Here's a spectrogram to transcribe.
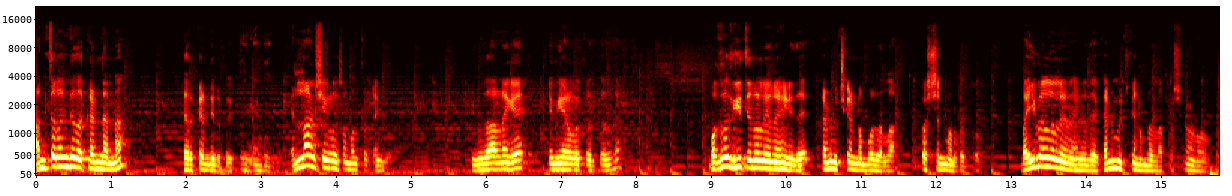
ಅಂತರಂಗದ ಕಣ್ಣನ್ನು ತೆರ್ಕೊಂಡಿರ್ಬೇಕು. ಎಲ್ಲ ವಿಷಯಗಳಿಗೆ ಸಂಬಂಧಪಟ್ಟಂಗೆ. ಈಗ ಉದಾಹರಣೆಗೆ ನಿಮ್ಗೆ ಹೇಳ್ಬೇಕು ಅಂತಂದರೆ ಭಗವದ್ಗೀತೆನಲ್ಲಿ ಏನೋ ಹೇಳಿದೆ ಕಣ್ಣು ಮುಚ್ಕೊಂಡು ನಂಬೋದಲ್ಲ ಕ್ವಶನ್ ಮಾಡಬೇಕು. ಬೈಬಲ್ನಲ್ಲಿ ಏನೋ ಹೇಳಿದೆ ಕಣ್ಣು ಮುಚ್ಕೊಂಡು ನಂಬೋದಲ್ಲ ಪ್ರಶ್ನೆ ಮಾಡಬೇಕು.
